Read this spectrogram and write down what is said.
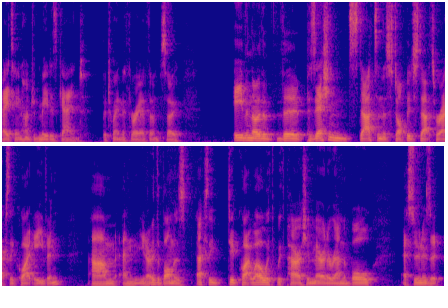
1800 metres gained between the three of them. So even though the, the possession stats and the stoppage stats were actually quite even, um, and you know the Bombers actually did quite well with with Parish and Merrett around the ball. As soon as it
